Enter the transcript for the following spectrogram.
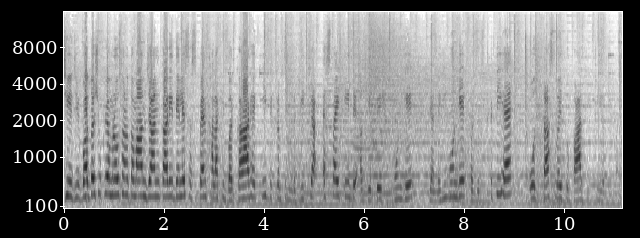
ਜੀ ਜੀ ਬਹੁਤ ਬਹੁਤ ਸ਼ੁਕਰੀਆ ਮਨੋਜ ਸਾਨੂੰ तमाम ਜਾਣਕਾਰੀ ਦੇਣ ਲਈ ਸਸਪੈਂਸ ਹਾਲਾਂਕਿ ਬਰਕਰਾਰ ਹੈ ਕਿ ਵਿਕਰਮ ਸਿੰਘ ਮਜੀਠੀਆ ਐਸਆਈਟੀ ਦੇ ਅੱਗੇ ਪੇਸ਼ ਹੋਣਗੇ ਜਾਂ ਨਹੀਂ ਹੋਣਗੇ ਪਰ ਜੋ ਸਥਿਤੀ ਹੈ ਉਹ 10 ਵਜੇ ਤੋਂ ਬਾਅਦ ਹੀ ਕਲੀਅਰ ਹੋ ਪਾਏਗੀ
